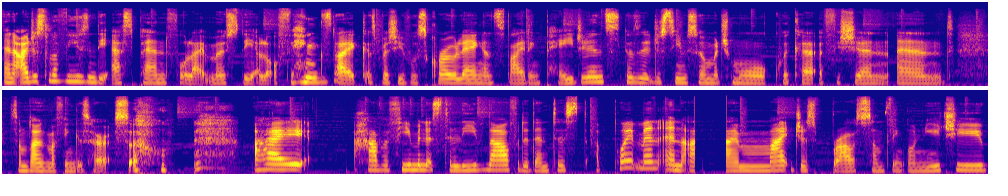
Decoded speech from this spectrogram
And I just love using the S Pen for like mostly a lot of things, like especially for scrolling and sliding pages, because it just seems so much more quicker, efficient, and sometimes my fingers hurt. So I have a few minutes to leave now for the dentist appointment and I, I might just browse something on YouTube.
